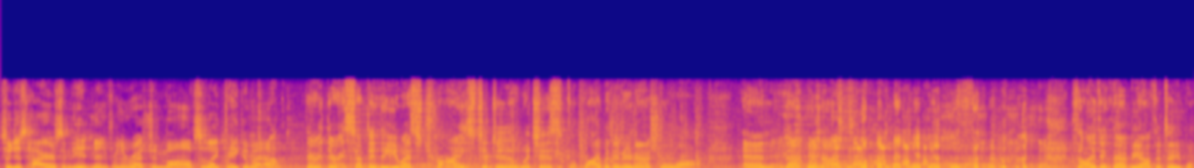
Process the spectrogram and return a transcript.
So just hire some hitmen from the Russian mob to like take them out. There, there is something the U.S. tries to do, which is comply with international law, and that would not. so I think that would be off the table.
